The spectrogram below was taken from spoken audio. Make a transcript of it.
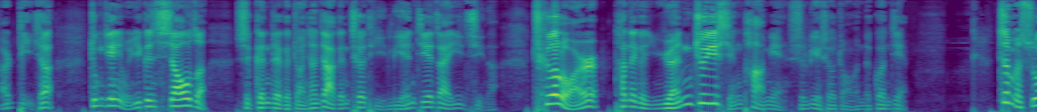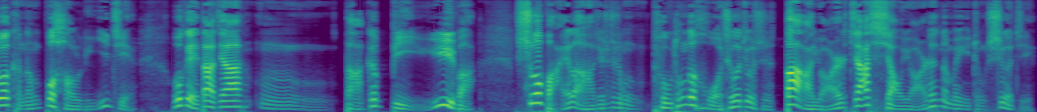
而底下中间有一根销子，是跟这个转向架跟车体连接在一起的。车轮它那个圆锥形踏面是列车转弯的关键。这么说可能不好理解。我给大家嗯打个比喻吧，说白了哈，就是这种普通的火车就是大圆加小圆的那么一种设计，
